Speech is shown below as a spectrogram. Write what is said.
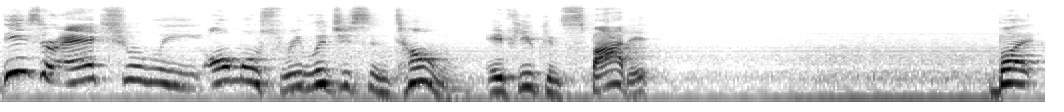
these are actually almost religious in tone, if you can spot it. but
